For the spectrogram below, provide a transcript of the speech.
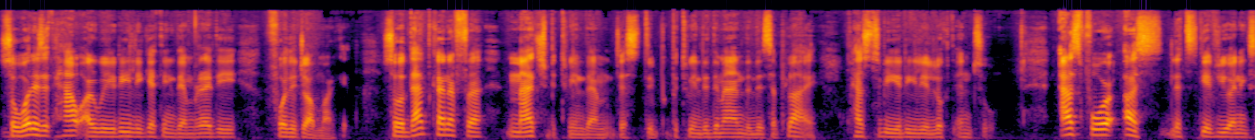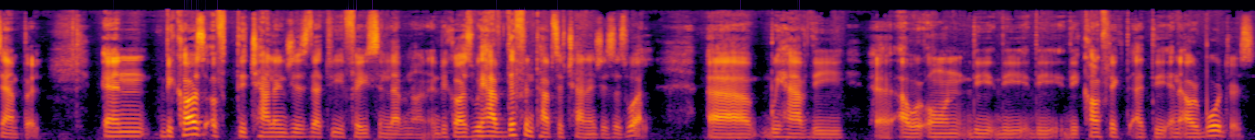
So, what is it? How are we really getting them ready for the job market? So, that kind of uh, match between them, just the, between the demand and the supply, has to be really looked into. As for us, let's give you an example. And because of the challenges that we face in Lebanon, and because we have different types of challenges as well, uh, we have the uh, our own the, the, the, the conflict at the in our borders.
